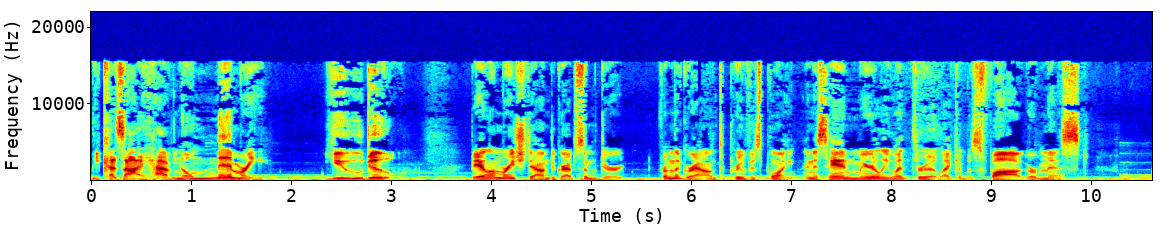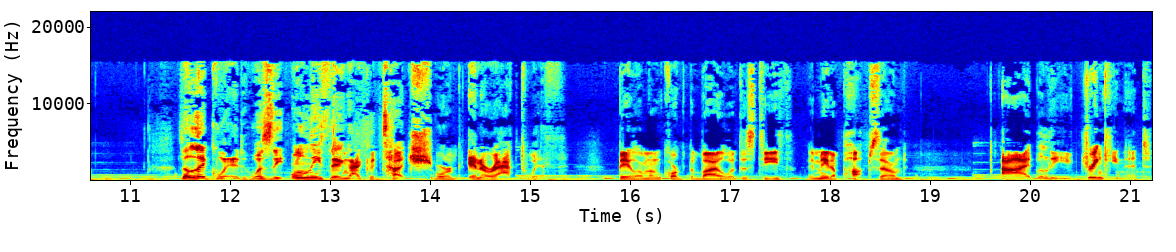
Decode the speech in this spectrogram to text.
Because I have no memory. You do. Balaam reached down to grab some dirt from the ground to prove his point, and his hand merely went through it like it was fog or mist. The liquid was the only thing I could touch or interact with. Balaam uncorked the vial with his teeth. It made a pop sound. I believe drinking it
